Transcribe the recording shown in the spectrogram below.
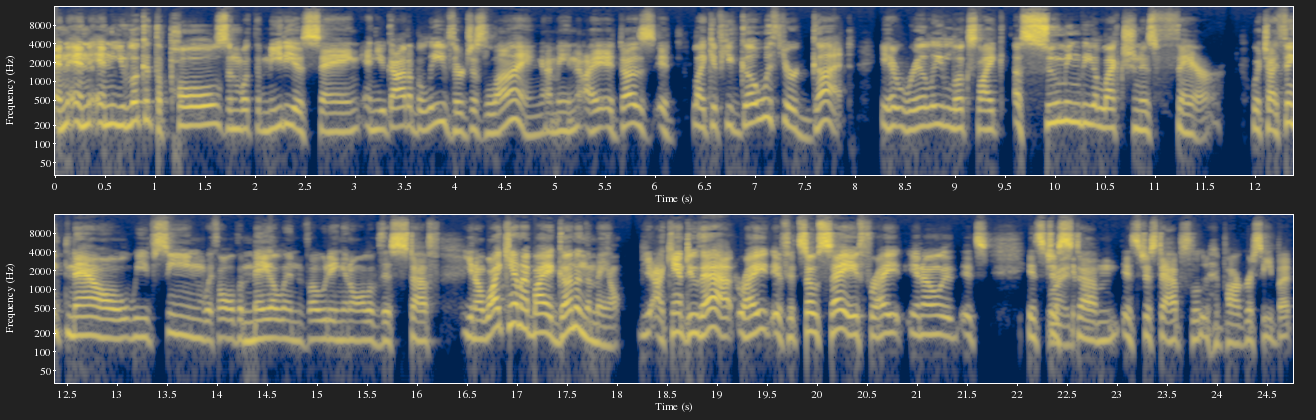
And and and you look at the polls and what the media is saying, and you got to believe they're just lying. I mean, I, it does it like if you go with your gut, it really looks like assuming the election is fair which I think now we've seen with all the mail in voting and all of this stuff. You know, why can't I buy a gun in the mail? I can't do that, right? If it's so safe, right? You know, it, it's it's just right. um it's just absolute hypocrisy. But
